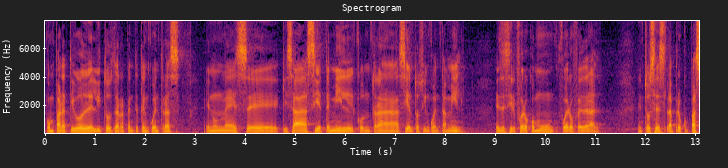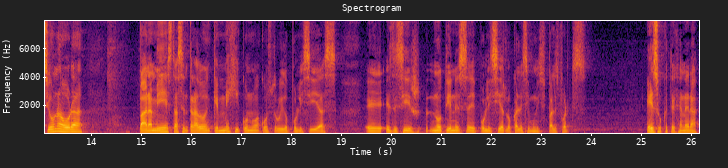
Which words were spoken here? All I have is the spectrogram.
comparativo de delitos, de repente te encuentras en un mes eh, quizás 7 mil contra 150 mil. Es decir, fuero común, fuero federal. Entonces, la preocupación ahora para mí está centrado en que México no ha construido policías, eh, es decir, no tienes eh, policías locales y municipales fuertes. ¿Eso qué te genera?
